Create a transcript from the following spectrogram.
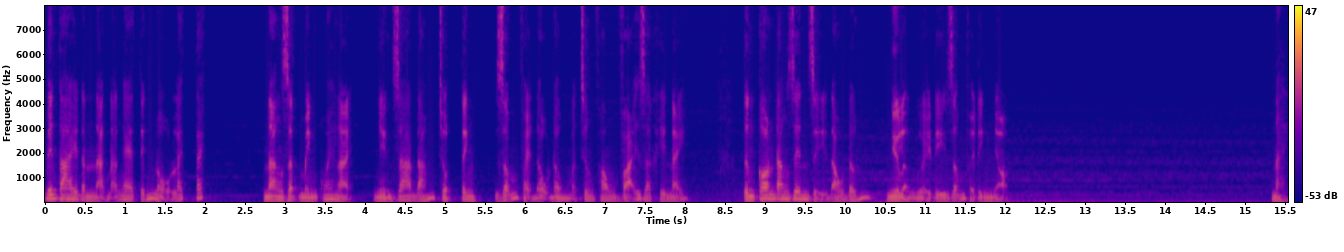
Bên tai đân nàng đã nghe tiếng nổ lách tách. Nàng giật mình quay lại, Nhìn ra đám chuột tinh Dẫm phải đậu đồng mà Trương Phong vãi ra khi nãy. Từng con đang rên rỉ đau đớn Như là người đi dẫm phải đinh nhọn. Này,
